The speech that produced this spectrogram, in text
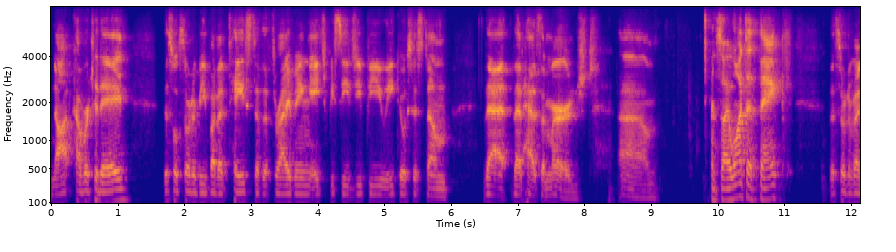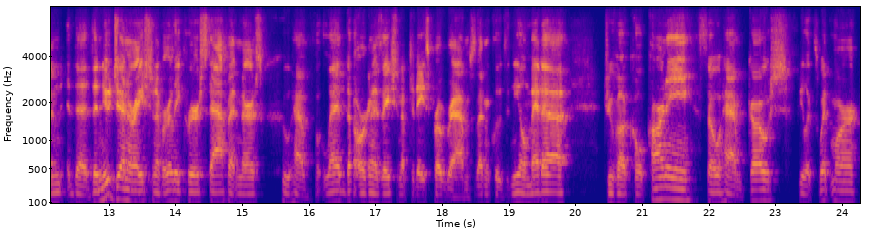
not cover today. This will sort of be but a taste of the thriving HPC GPU ecosystem that that has emerged. Um, and so I want to thank the sort of a, the the new generation of early career staff at NERSC who have led the organization of today's programs. That includes Neil Mehta, Dhruva Kulkarni, Soham Ghosh, Felix Whitmore,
